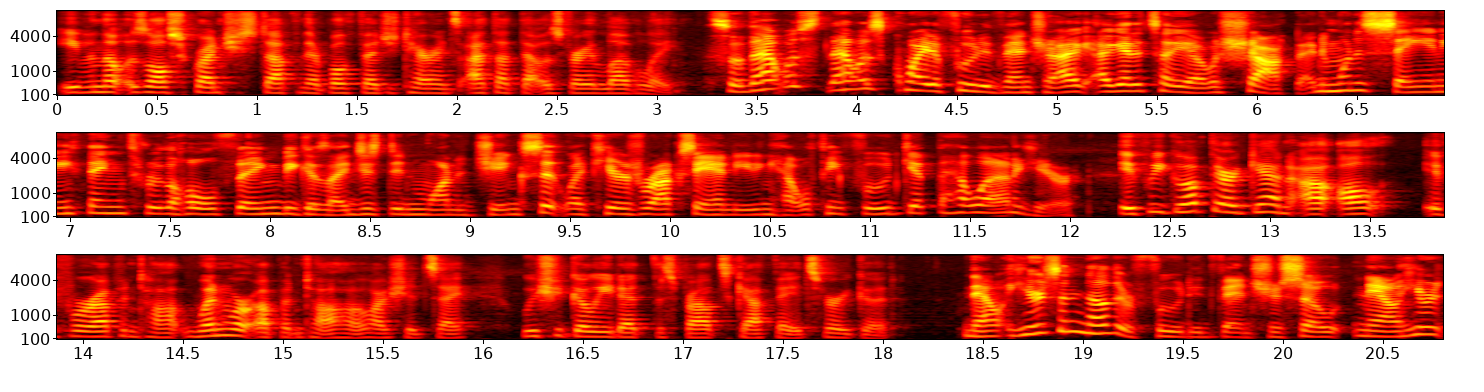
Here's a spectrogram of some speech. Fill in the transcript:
even though it was all scrunchy stuff and they're both vegetarians. I thought that was very lovely. So that was that was quite a food adventure. I, I got to tell you, I was shocked. I didn't want to say anything through the whole thing because I just didn't want to jinx it. Like, here's Roxanne eating healthy food. Get the hell out of here. If we go up there again, I- I'll if we're up in Tahoe, when we're up in Tahoe, I should say, we should go eat at the Sprouts Cafe. It's very good. Now, here's another food adventure. So now here,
